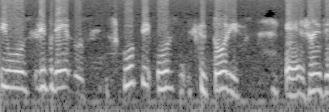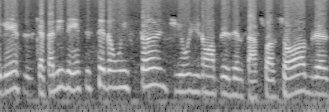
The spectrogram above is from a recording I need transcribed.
e os livreiros, desculpe, os escritores eh, joinvilenses e catarinenses terão um instante onde irão apresentar suas obras,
